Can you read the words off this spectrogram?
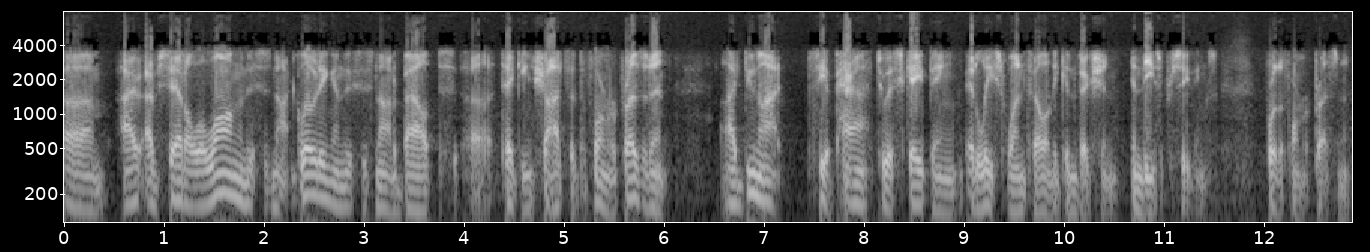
um, I, I've said all along, and this is not gloating, and this is not about uh, taking shots at the former president. I do not see a path to escaping at least one felony conviction in these proceedings for the former president.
